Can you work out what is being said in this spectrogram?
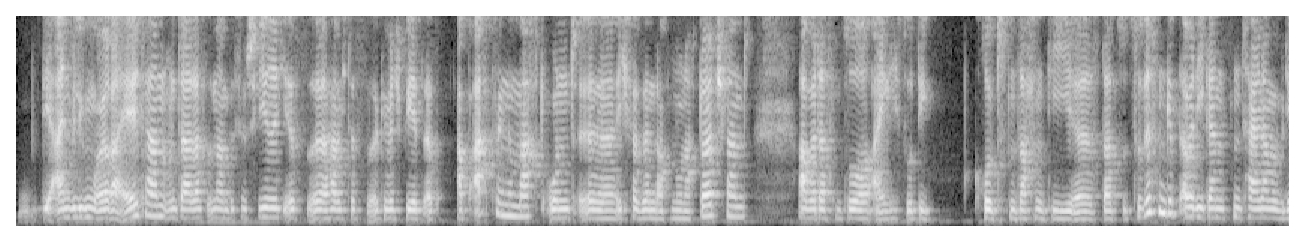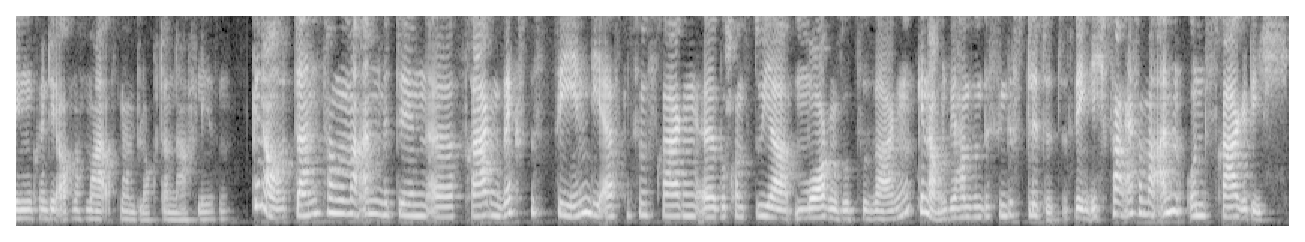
die Einwilligung eurer Eltern und da das immer ein bisschen schwierig ist, äh, habe ich das äh, Gewinnspiel jetzt erst ab 18 gemacht und äh, ich versende auch nur nach Deutschland. Aber das sind so eigentlich so die gröbsten Sachen, die es dazu zu wissen gibt. Aber die ganzen Teilnahmebedingungen könnt ihr auch nochmal auf meinem Blog dann nachlesen. Genau, dann fangen wir mal an mit den äh, Fragen 6 bis 10. Die ersten fünf Fragen äh, bekommst du ja morgen sozusagen. Genau, und wir haben so ein bisschen gesplittet. Deswegen, ich fange einfach mal an und frage dich.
